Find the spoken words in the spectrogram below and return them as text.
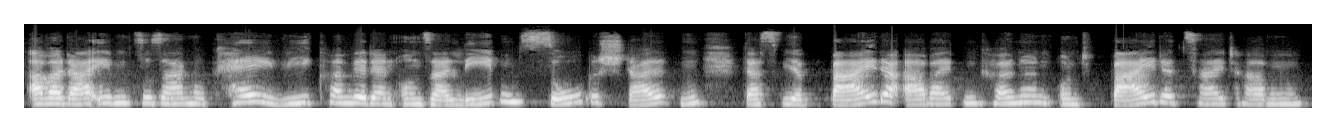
Aber da eben zu sagen, okay, wie können wir denn unser Leben so gestalten, dass wir beide arbeiten können und beide Zeit haben,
